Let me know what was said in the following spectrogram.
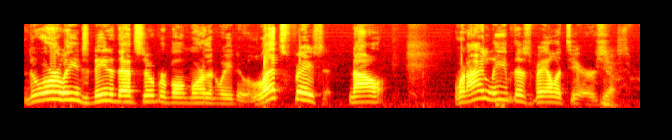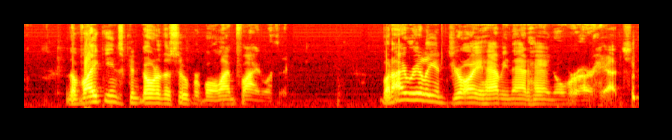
New Orleans needed that Super Bowl more than we do. Let's face it. Now, when I leave this Vale of Tears, Yes. the Vikings can go to the Super Bowl. I'm fine with it. But I really enjoy having that hang over our heads.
